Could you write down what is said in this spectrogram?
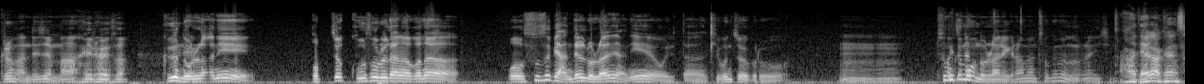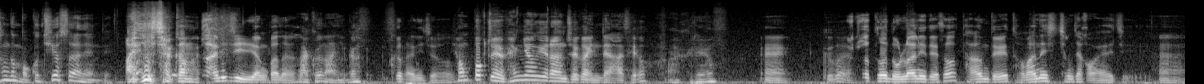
그러면 안 되지 임마 이러면서 그 논란이 법적 고소를 당하거나 뭐 수습이 안 될 논란이 아니에요. 일단 기본적으로 음 소규모 소규모 논란이긴 하면 소규모 논란이지 아 내가 그냥 상금 먹고 튀었어야 되는데 아니 잠깐만 아니지 이 양반아. 아 그건 아닌가? 그건 아니죠. 형법 중에 횡령이라는 죄가 있는데 아세요? 아 그래요? 예 그거예요 이거 더 논란이 돼서 다음 대회에 더 많은 시청자가 와야지. 아,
